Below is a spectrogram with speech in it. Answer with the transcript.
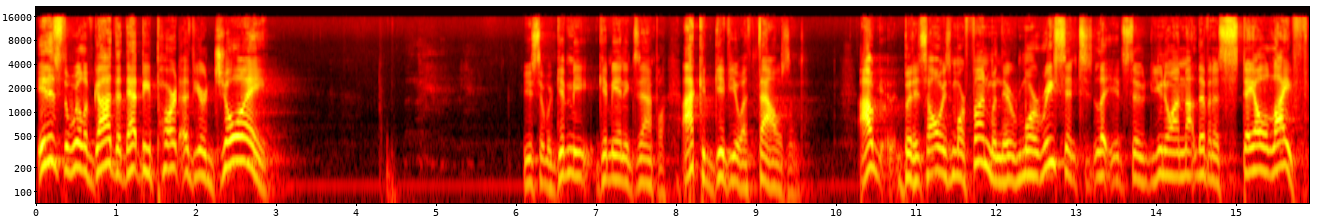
It is the will of God that that be part of your joy. You say, well, give me, give me an example. I could give you a thousand. I'll, but it's always more fun when they're more recent, so you know I'm not living a stale life.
